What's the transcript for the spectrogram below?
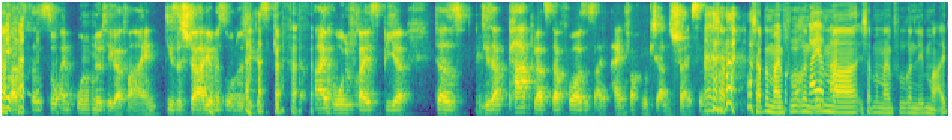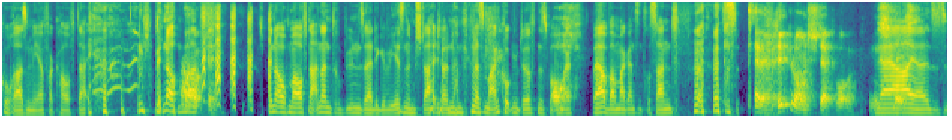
Ja. Das ist so ein unnötiger Verein. Dieses Stadion ist unnötig. Es gibt alkoholfreies Bier. Das ist, dieser Parkplatz davor, es ist halt einfach wirklich alles scheiße. Ja, ich habe hab in meinem früheren Leben mal, ich habe in meinem früheren Leben mal Alkorasenmäher verkauft. Daher, ich bin auch mal, ah, okay. ich bin auch mal auf einer anderen Tribünenseite gewesen im Stadion und habe mir das mal angucken dürfen. Das war, oh. mal, ja, war mal ganz interessant. Der Diplom-Stepp. Ja, ja, es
